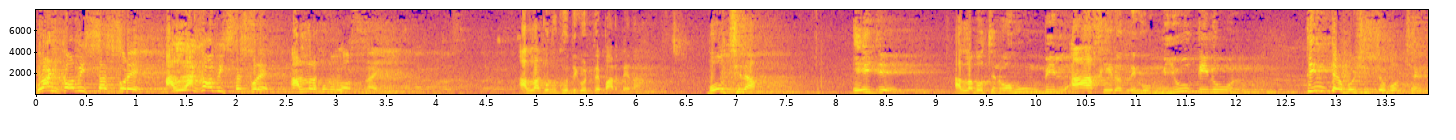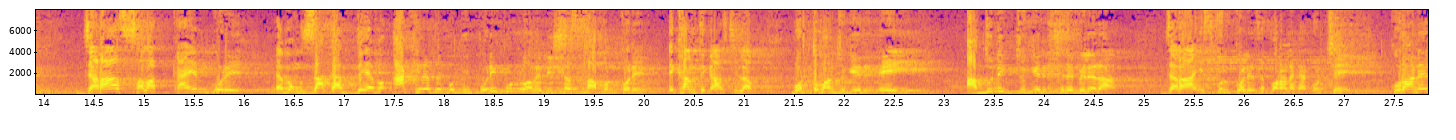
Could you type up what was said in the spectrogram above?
কোরআনকে অবিশ্বাস করে, আল্লাহকে অবিশ্বাস করে, আল্লাহর কোনো লস নাই। আল্লাহ কোনো ক্ষতি করতে পারবে না। বলছিলাম, এই যে আল্লাহ বলছেন, ওহুম বিল আখিরতি হুম ইউকিনুন। তিনটা বৈশিষ্ট্য বলছেন, যারা সালাত কায়েম করে এবং জাকাত দেয় এবং আখিরাতের প্রতি পরিপূর্ণভাবে বিশ্বাস স্থাপন করে। এখান থেকে আসছিলাম। বর্তমান যুগের এই আধুনিক যুগের ছেলেপেলেরা যারা স্কুল, কলেজে পড়ালেখা করছে, কোরআনের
